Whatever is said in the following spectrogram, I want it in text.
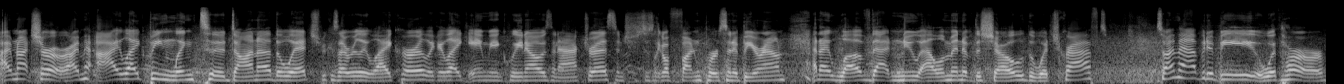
I'm not sure. I'm, I like being linked to Donna the Witch because I really like her. Like I like Amy Aquino as an actress, and she's just like a fun person to be around. And I love that new element of the show, the witchcraft. So I'm happy to be with her.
